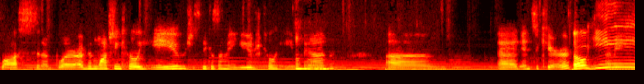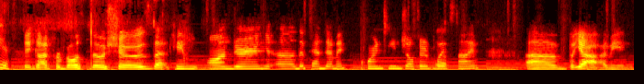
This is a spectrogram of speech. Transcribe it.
lost in a blur. I've been watching Killing Eve just because I'm a huge Killing Eve Mhm. fan. Um, and Insecure. Oh I yeah, mean, thank God for both those shows that came on during uh, the pandemic quarantine shelter in place time. Um, but yeah, I mean,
